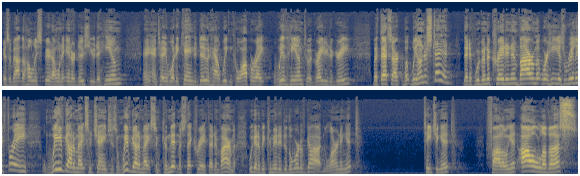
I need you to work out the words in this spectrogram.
is about the Holy Spirit. I want to introduce you to him and, and tell you what he came to do and how we can cooperate with him to a greater degree. But that's our, but we understand that if we're going to create an environment where he is really free, we've got to make some changes and we've got to make some commitments that create that environment. We've got to be committed to the Word of God, learning it, teaching it, following it. All of us.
